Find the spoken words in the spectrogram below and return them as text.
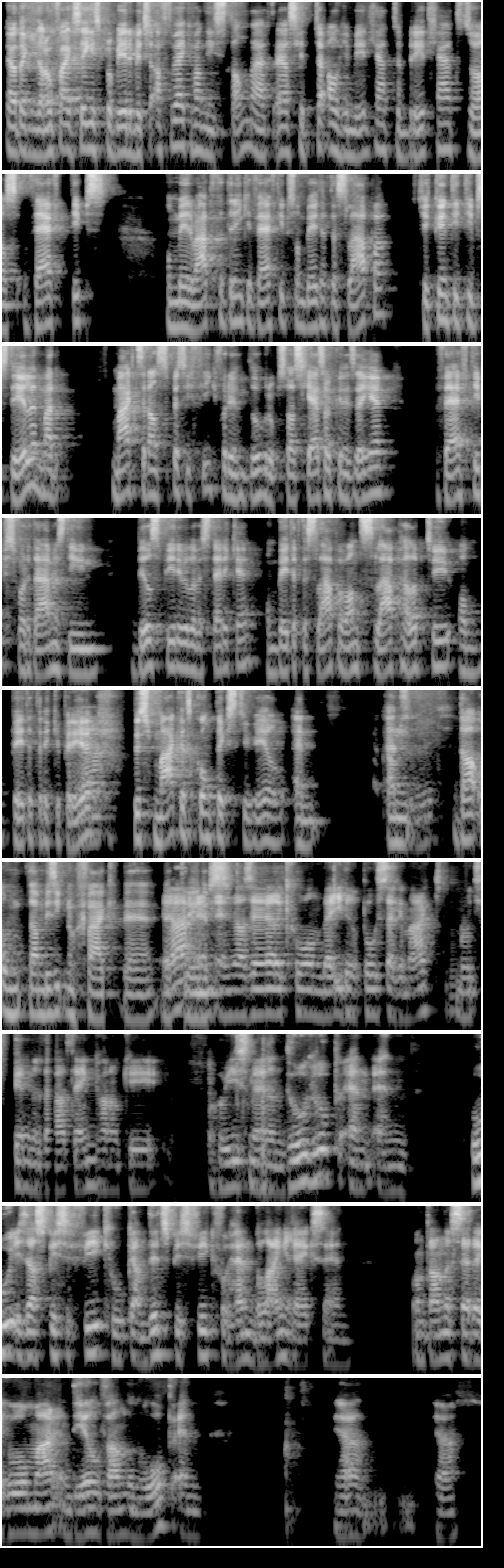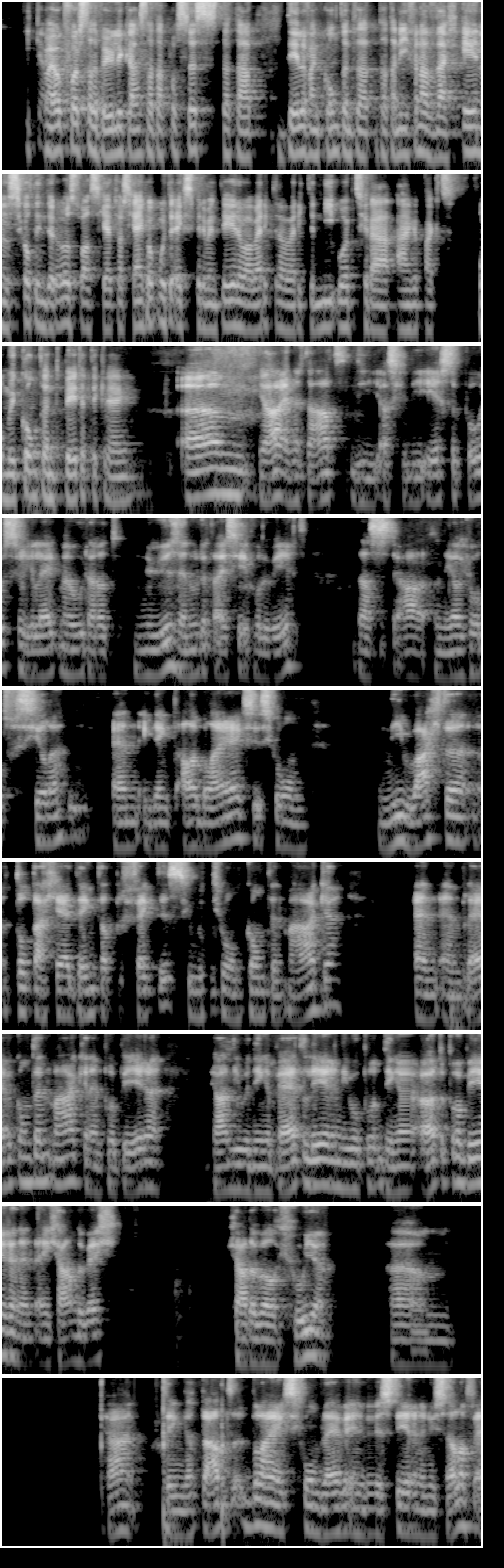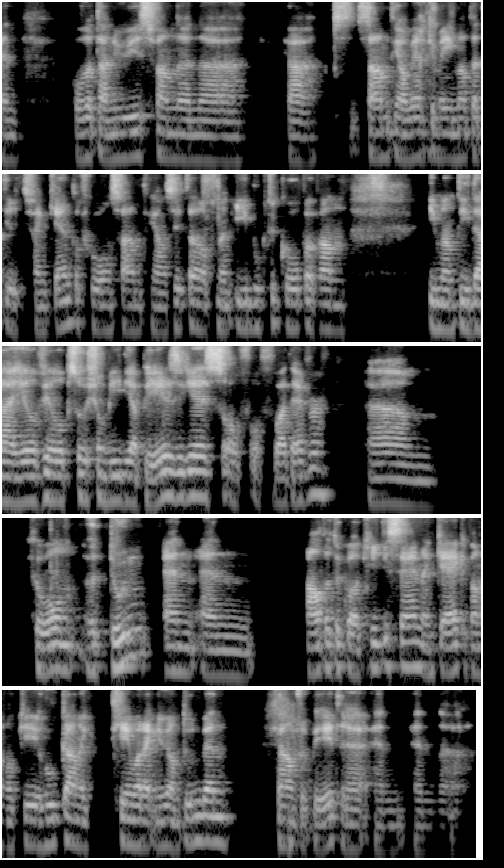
Ja, wat ik dan ook vaak zeg, is probeer een beetje af te wijken van die standaard. Als je te algemeen gaat, te breed gaat, zoals vijf tips om meer water te drinken, vijf tips om beter te slapen. Je kunt die tips delen, maar maak ze dan specifiek voor je doelgroep. Zoals jij zou kunnen zeggen, vijf tips voor dames die hun bilspieren willen versterken om beter te slapen, want slaap helpt u om beter te recupereren. Ja, Dus maak het contextueel. En, en dat, om, dat mis ik nog vaak bij, bij Ja, en, trainers. en dat is eigenlijk gewoon bij iedere post dat je maakt, moet je inderdaad denken van oké, wie is mijn doelgroep en, en hoe is dat specifiek? Hoe kan dit specifiek voor hen belangrijk zijn? Want anders zijn je gewoon maar een deel van de hoop. En ja, ja, Ik kan me ook voorstellen bij jullie, Lucas, dat dat proces, dat dat delen van content, dat dat, dat niet vanaf dag één een schot in de roos was. Je hebt waarschijnlijk ook moeten experimenteren. Wat werkte, wat werkte niet? Hoe heb je dat aangepakt om je content beter te krijgen? Ehm, ja, inderdaad. Die, als je die eerste post vergelijkt met hoe dat het nu is en hoe dat, dat is geëvolueerd, dat is ja, een heel groot verschil. En ik denk het allerbelangrijkste is gewoon niet wachten totdat jij denkt dat het perfect is. Je moet gewoon content maken en, en blijven content maken en proberen ja, nieuwe dingen bij te leren, nieuwe dingen uit te proberen en, en gaandeweg gaat er wel groeien. Ehm, ik denk dat dat het belangrijkste is. Gewoon blijven investeren in jezelf. En of dat dat nu is van een, eh, ja, samen te gaan werken met iemand dat er iets van kent, of gewoon samen te gaan zitten, of een e-book te kopen van iemand die daar heel veel op social media bezig is, of, of whatever. Ehm, gewoon het doen en, en altijd ook wel kritisch zijn en kijken van oké, hoe kan ik hetgeen wat ik nu aan het doen ben gaan verbeteren en, en eh,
